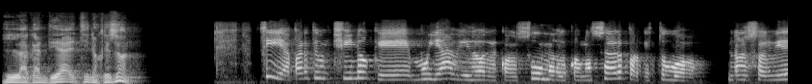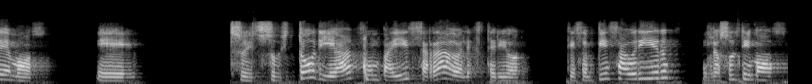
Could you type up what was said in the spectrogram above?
la cantidad de chinos que son. Sí, aparte un chino que es muy ávido de consumo, de conocer, porque estuvo, no nos olvidemos, eh, su, su historia fue un país cerrado al exterior, que se empieza a abrir en los últimos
